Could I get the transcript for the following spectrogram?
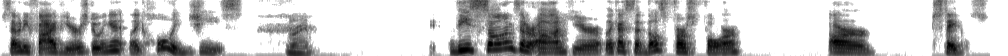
75 years doing it. Like, holy jeez. Right. These songs that are on here, like I said, those first four are staples.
